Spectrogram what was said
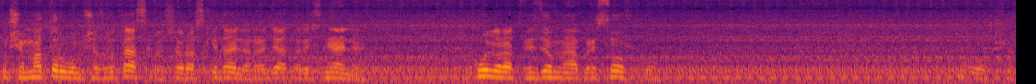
В общем, мотор будем сейчас вытаскивать, все раскидали, радиаторы сняли. Кулер отвезем на опрессовку. Ну, в общем,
